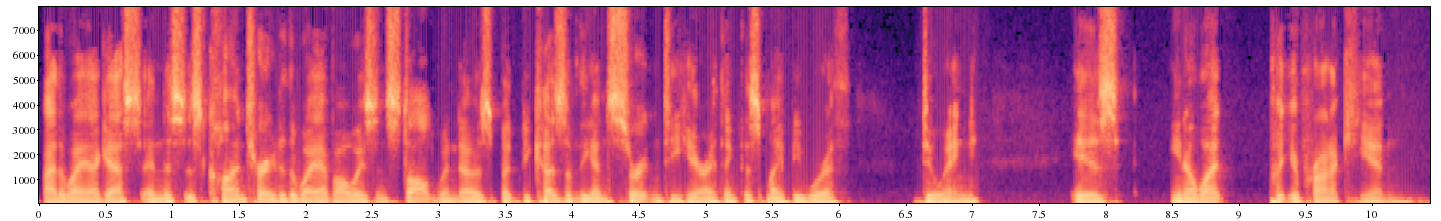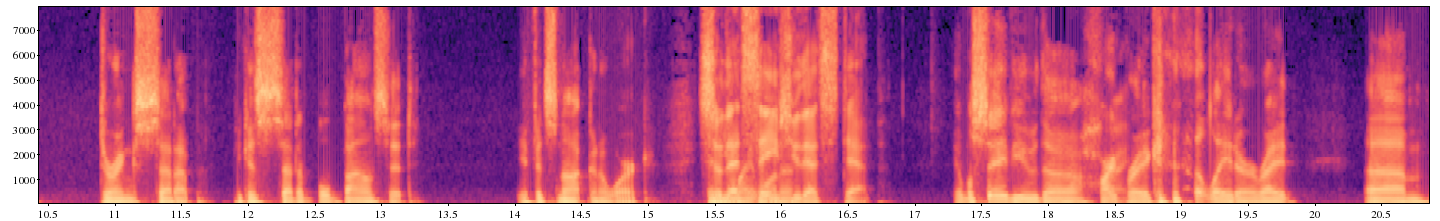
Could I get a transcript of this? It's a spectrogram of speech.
by the way, I guess, and this is contrary to the way I've always installed Windows, but because of the uncertainty here, I think this might be worth doing, is you know what? Put your product key in during setup because setup will bounce it if it's not going to work. So that saves wanna- you that step It will save you the heartbreak later, right? Um,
